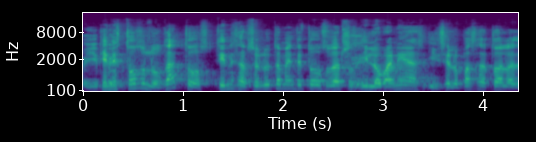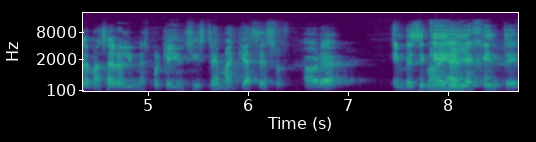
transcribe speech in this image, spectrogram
Oye, Tienes pero- todos los datos, tienes absolutamente todos los datos Sí. y lo baneas y se lo pasas a todas las demás aerolíneas porque hay un sistema que hace eso. Ahora, en vez de que Vaya. haya gente,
